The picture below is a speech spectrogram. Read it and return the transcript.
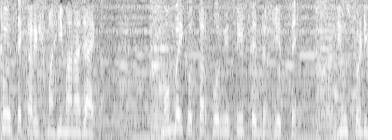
तो इसे करिश्मा ही माना जाएगा। मुंबई की उत्तर पूर्वी सीट से इंद्रजीत सिंह, न्यूज़ ट्वेंटी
